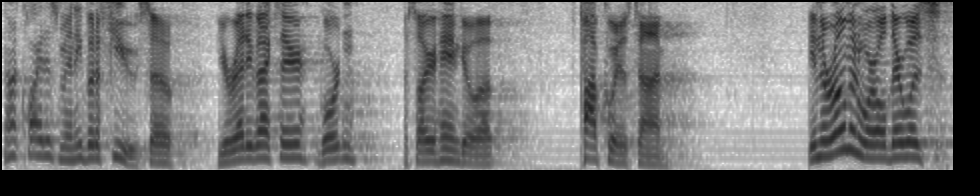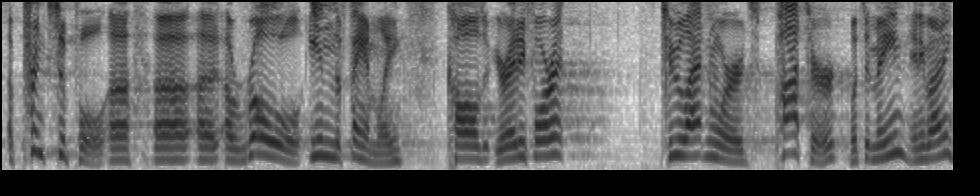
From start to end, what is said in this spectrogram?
Not quite as many, but a few. So, you ready back there, Gordon? I saw your hand go up. Pop quiz time. In the Roman world, there was a principle, a, a, a, role in the family called, you ready for it? Two Latin words, pater. What's it mean? Anybody?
